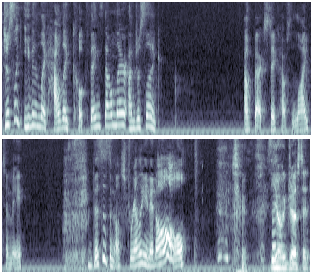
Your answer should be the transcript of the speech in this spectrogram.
just like even like how they cook things down there i'm just like outback steakhouse lied to me this isn't australian at all So- Young Justin,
